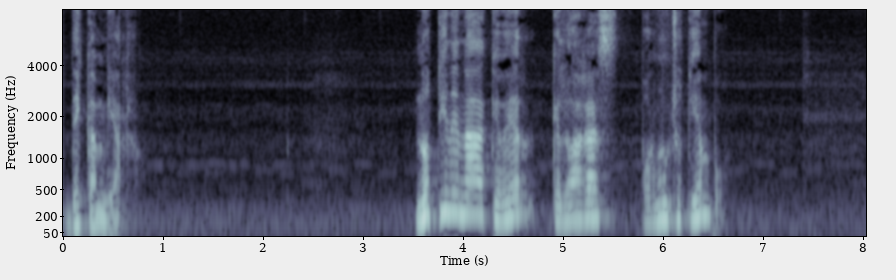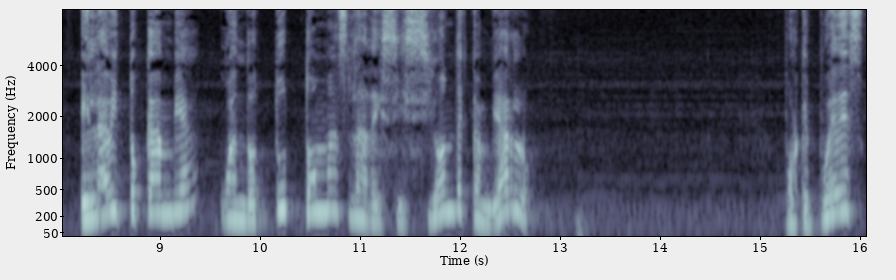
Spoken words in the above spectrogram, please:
de cambiarlo. No tiene nada que ver que lo hagas por mucho tiempo. El hábito cambia cuando tú tomas la decisión de cambiarlo. Porque puedes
